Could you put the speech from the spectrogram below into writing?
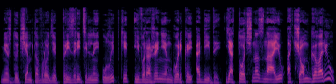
между чем-то вроде презрительной улыбки и выражением горькой обиды. «Я точно знаю, о чем говорю!»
